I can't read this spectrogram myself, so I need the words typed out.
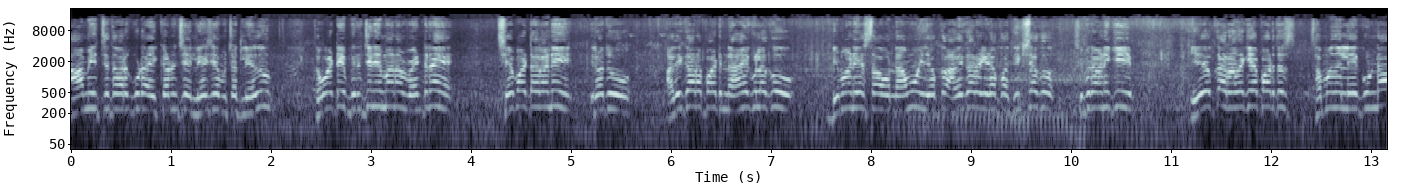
హామీ ఇచ్చేంత వరకు కూడా ఇక్కడ నుంచి లేచే ముచ్చట్లేదు కాబట్టి బ్రిడ్జి నిర్మాణం వెంటనే చేపట్టాలని ఈరోజు అధికార పార్టీ నాయకులకు డిమాండ్ చేస్తూ ఉన్నాము. ఈ యొక్క అధికార ఈ యొక్క దీక్షకు శిబిరానికి ఏ యొక్క రాజకీయ పార్టీతో సంబంధం లేకుండా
